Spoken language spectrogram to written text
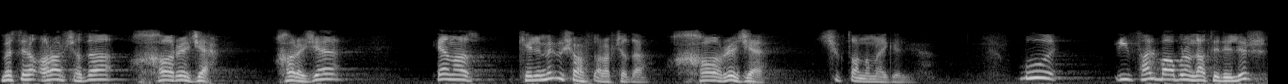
Mesela Arapçada harece. Harece en az kelime üç harf Arapçada. Harece. Çıktı anlamına geliyor. Bu ifal babına nakledilir.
